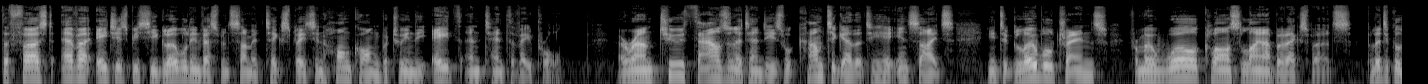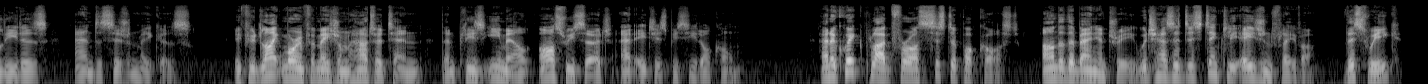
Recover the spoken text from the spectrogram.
The first ever HSBC Global Investment Summit takes place in Hong Kong between the 8th and 10th of April. Around 2,000 attendees will come together to hear insights into global trends from a world class lineup of experts, political leaders, and decision makers. If you'd like more information on how to attend, then please email askresearch at hsbc.com. And a quick plug for our sister podcast, under the Banyan Tree, which has a distinctly Asian flavour. This week,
